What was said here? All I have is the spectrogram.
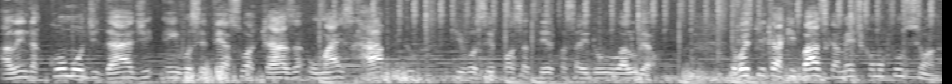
além da comodidade em você ter a sua casa o mais rápido que você possa ter para sair do aluguel. Eu vou explicar aqui basicamente como funciona.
